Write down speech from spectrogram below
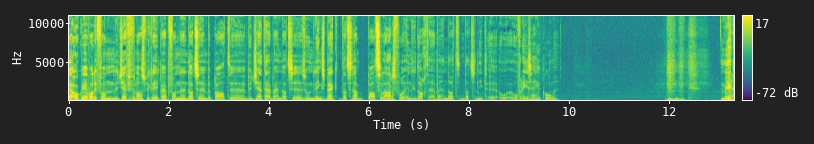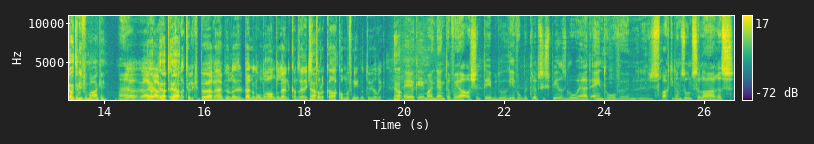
Ja, ook weer wat ik van Jeffrey van As begrepen heb, van, eh, dat ze een bepaald eh, budget hebben en dat ze zo'n linksback, dat ze daar een bepaald salaris voor in gedachten hebben en dat, dat ze niet eh, overeen zijn gekomen. Meer kan ik er niet van maken. Ja, ja. ja, ja, Ja, goed, ja, dat ja. kan natuurlijk gebeuren. Hè. Ik bedoel, je bent aan het onderhandelen en het kan zijn dat je Ja. tot elkaar komt of niet natuurlijk. Nee, oké, maar ik denk dat van ja, Ashanté bedoel, die heeft ook bij clubs gespeeld als Go Ahead Eindhoven. Dus vraagt hij dan zo'n salaris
